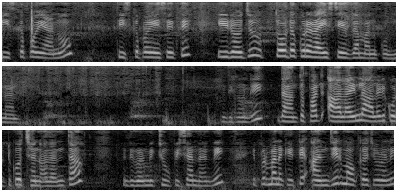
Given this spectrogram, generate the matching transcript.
తీసుకుపోయాను. తీసుకుపోయేసి అయితే ఈరోజు తోటకూర రైస్ చేద్దాం అనుకుంటున్నాను. ఇదిగోండి దాంతోపాటు ఆ లైన్లో ఆల్రెడీ కొట్టుకొచ్చాను అదంతా. ఇదిగోండి మీకు చూపిస్తాను అండి. ఇప్పుడు మనకైతే అంజీర్ మొక్క చూడండి.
